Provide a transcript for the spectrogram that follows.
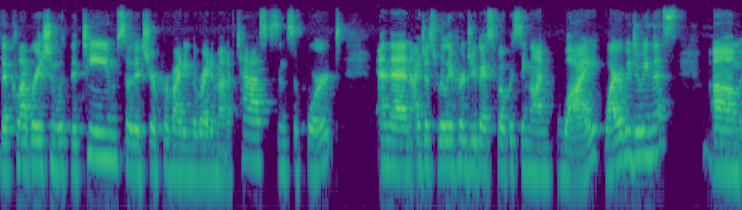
the collaboration with the team so that you're providing the right amount of tasks and support and then I just really heard you guys focusing on why. Why are we doing this? Um,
